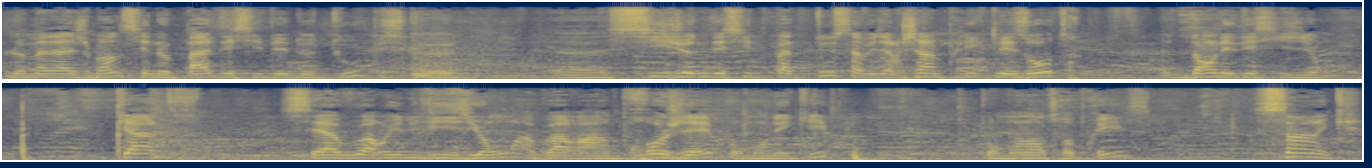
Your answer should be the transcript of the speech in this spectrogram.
le management, c'est ne pas décider de tout, puisque euh, si je ne décide pas de tout, ça veut dire que j'implique les autres dans les décisions. Quatre, c'est avoir une vision, avoir un projet pour mon équipe, pour mon entreprise. Cinq,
